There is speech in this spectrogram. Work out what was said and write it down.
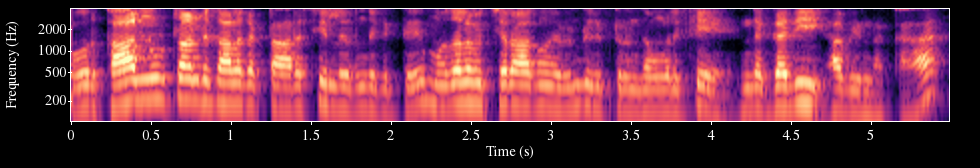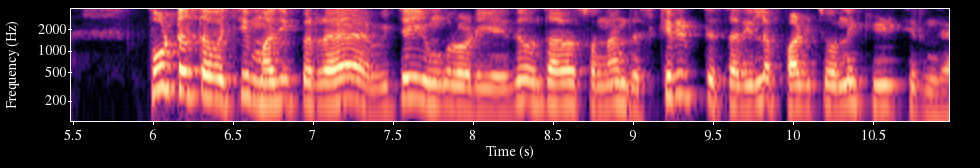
ஒரு கால் நூற்றாண்டு காலகட்ட அரசியல் இருந்துக்கிட்டு முதலமைச்சராகவும் இருந்துக்கிட்டு இருந்தவங்களுக்கே இந்த கதி அப்படின்னாக்கா கூட்டத்தை வச்சு மதிப்பிடுற விஜய் உங்களுடைய இது வந்து அதை சொன்னால் இந்த ஸ்கிரிப்ட் சரியில்லை படித்தோடனே கிழிச்சிருங்க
